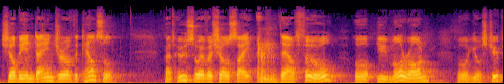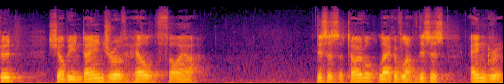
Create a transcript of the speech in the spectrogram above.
shall be in danger of the council. But whosoever shall say, Thou fool, or you moron, or you're stupid, shall be in danger of hell fire. This is a total lack of love. This is anger.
